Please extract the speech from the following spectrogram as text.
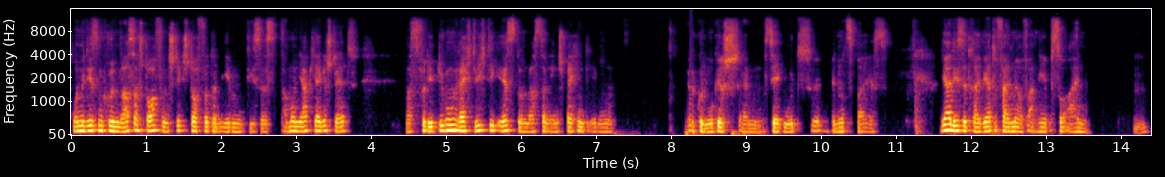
Und mit diesem grünen Wasserstoff und Stickstoff wird dann eben dieses Ammoniak hergestellt, was für die Düngung recht wichtig ist und was dann entsprechend eben ökologisch ähm, sehr gut äh, benutzbar ist. Ja, diese drei Werte fallen mir auf Anhieb so ein. Mhm.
